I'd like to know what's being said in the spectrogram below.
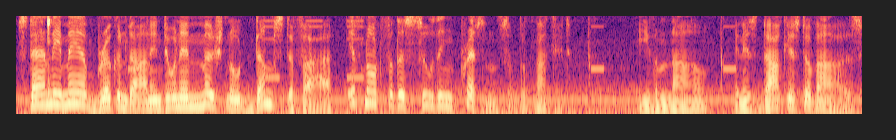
Stanley may have broken down into an emotional dumpster fire if not for the soothing presence of the bucket. Even now, in his darkest of hours,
